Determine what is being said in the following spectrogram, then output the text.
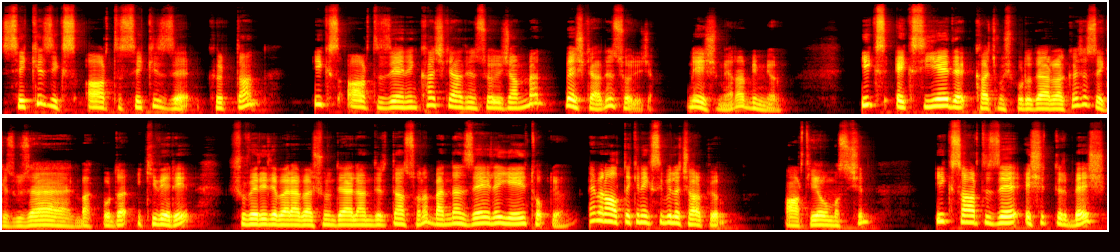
8x artı 8z 40'tan x artı z'nin kaç geldiğini söyleyeceğim ben. 5 geldiğini söyleyeceğim. Ne işime yarar bilmiyorum. X eksi Y de kaçmış burada değerli arkadaşlar? 8. Güzel. Bak burada iki veri. Şu veriyle beraber şunu değerlendirdikten sonra benden Z ile Y'yi topluyor. Hemen alttakini eksi 1 ile çarpıyorum. Artı Y olması için. X artı Z eşittir 5.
